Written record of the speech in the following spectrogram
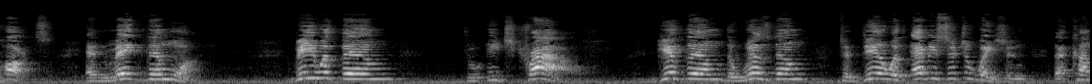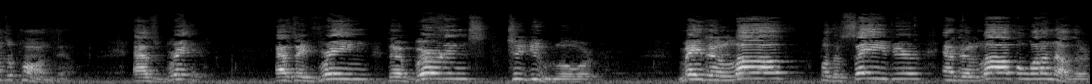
hearts and make them one. Be with them through each trial. Give them the wisdom to deal with every situation that comes upon them. As bring as they bring their burdens to you, Lord. May their love for the Savior and their love for one another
